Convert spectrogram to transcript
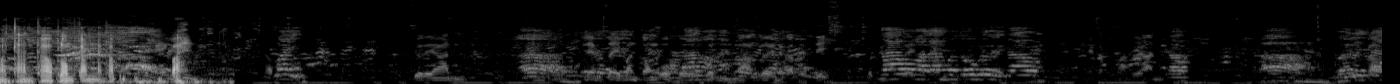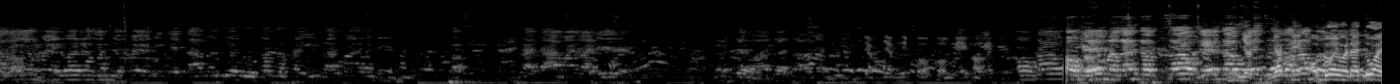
มาทานข้าวพร้อมกันนะครับ ไปอยู่ในงานเล่มใส่บันตองโอ้โหคนมากเลยนะครับสิคน ก้าวมาทำประตูเลยก้าว นะครับมาในงาน ครับอ่าเปิดตาแล้ว ยังไม่ด้วยนะครับยังไม่มีใครตามมาเที่ยวดูก็ทำไมอีกหลายไม้วันนี้ครับได้ตามมาหลายดีเลยได้หลายได้ตามเอาข้าวเอาแกงมากันกับข้าวแกงข้าวยัดยัดนี่เอาถ้วยมาได้ถ้วย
